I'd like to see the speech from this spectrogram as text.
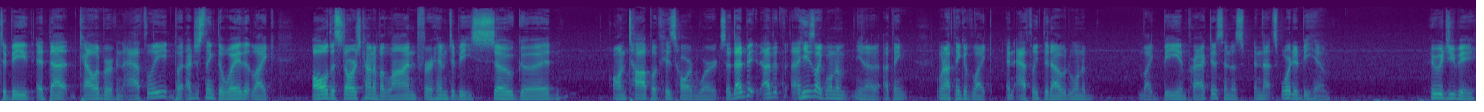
to be at that caliber of an athlete, but I just think the way that like all the stars kind of aligned for him to be so good on top of his hard work. So that'd be I, uh, he's like one of you know I think when I think of like an athlete that I would want to like be in practice in a, in that sport, it'd be him. Who would you be,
